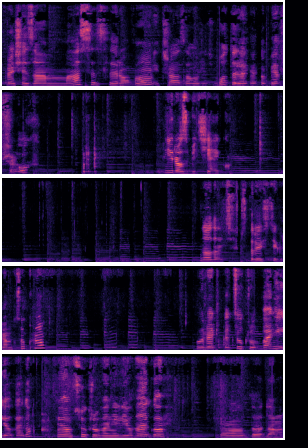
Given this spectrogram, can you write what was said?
Biorę się za masę serową i trzeba założyć motylek jako pierwszy ruch i rozbić jajko. Dodać 40 gram cukru, łyżeczkę cukru waniliowego. Ja mam cukru waniliowego, to dodam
